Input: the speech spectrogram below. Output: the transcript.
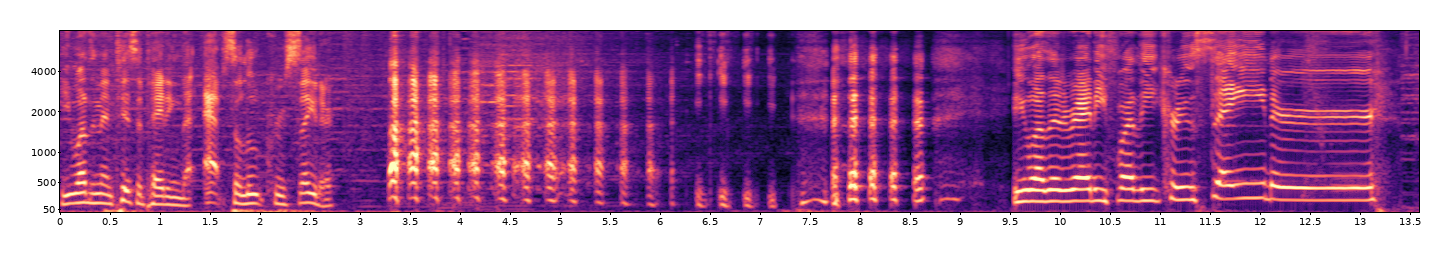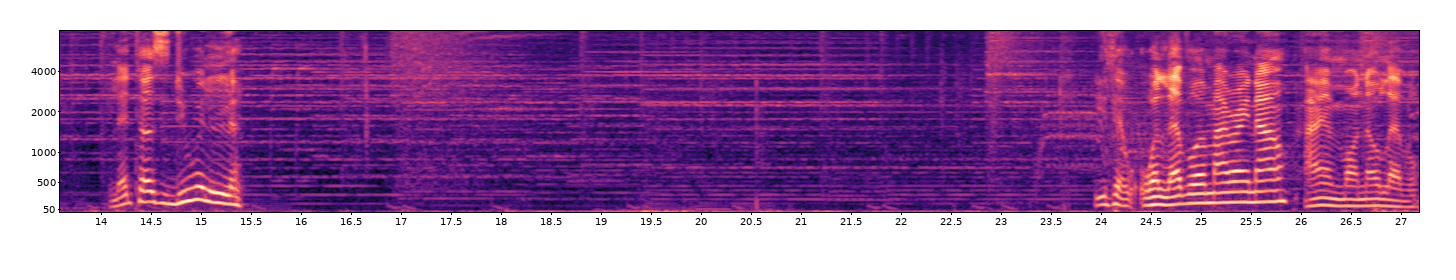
He wasn't anticipating the absolute crusader. he wasn't ready for the crusader. Let us duel. You said what level am I right now? I am on no level.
